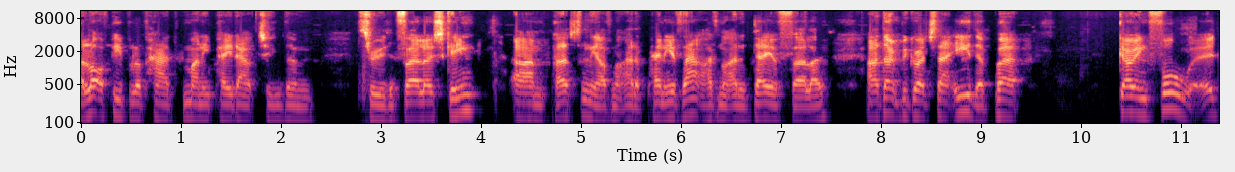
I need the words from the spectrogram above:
a lot of people have had money paid out to them through the furlough scheme um, personally i've not had a penny of that i've not had a day of furlough i don't begrudge that either but going forward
